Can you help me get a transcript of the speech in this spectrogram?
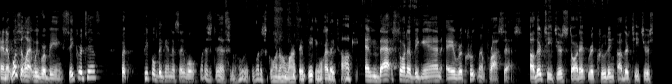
And it wasn't like we were being secretive, but people began to say, well, what is this? And who, what is going on? Why are they meeting? Why are they talking? And that sort of began a recruitment process. Other teachers started recruiting other teachers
